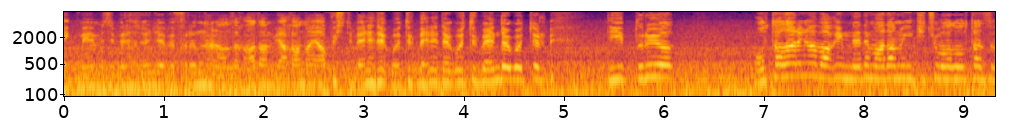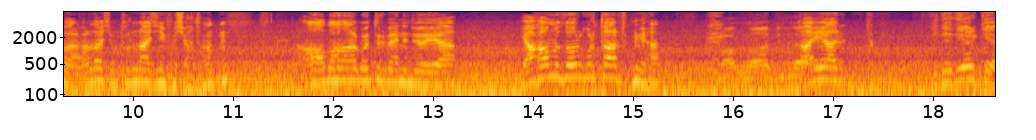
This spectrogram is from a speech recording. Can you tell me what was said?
ekmeğimizi biraz önce bir fırından aldık. Adam yakama yapıştı. Beni de götür, beni de götür, beni de götür deyip duruyor. Oltalarına bakayım dedim. Adamın iki çuval oltası var. Kardeşim turnacıymış adam. Alabalığa götür beni diyor ya. Yakamı zor kurtardım ya. Vallahi billahi. Dayı ya, Bir de diyor ki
